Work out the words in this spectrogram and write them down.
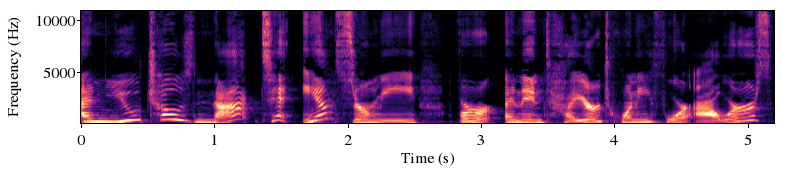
and you chose not to answer me for an entire 24 hours.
